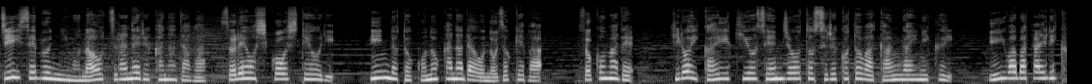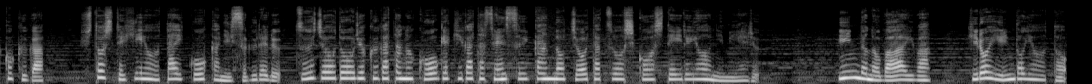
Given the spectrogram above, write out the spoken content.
G7 にも名を連ねるカナダがそれを施行しており、インドとこのカナダを除けば、そこまで広い海域を戦場とすることは考えにくい。いわば大陸国が主として費用対効果に優れる通常動力型の攻撃型潜水艦の調達を施行しているように見える。インドの場合は、広いインド洋と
